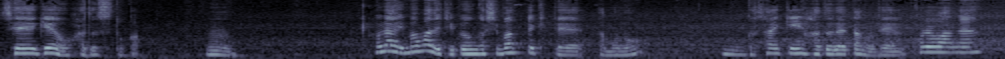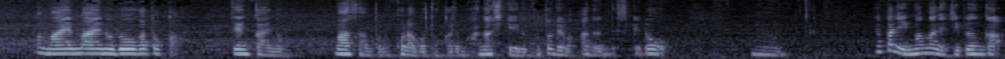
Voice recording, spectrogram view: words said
制限を外すとか、うん、それは今まで自分が縛ってきてたもの、うん、が最近外れたのでこれはね、まあ、前々の動画とか前回のまーさんとのコラボとかでも話していることではあるんですけど、うん、やっぱり今まで自分が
